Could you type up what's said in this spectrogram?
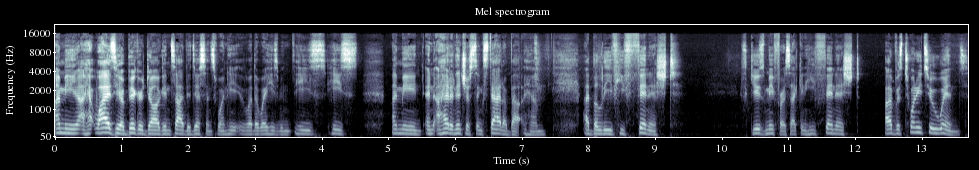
I mean, I, why is he a bigger dog inside the distance when he, well, the way he's been, he's, he's, I mean, and I had an interesting stat about him. I believe he finished, excuse me for a second, he finished, it was 22 wins,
